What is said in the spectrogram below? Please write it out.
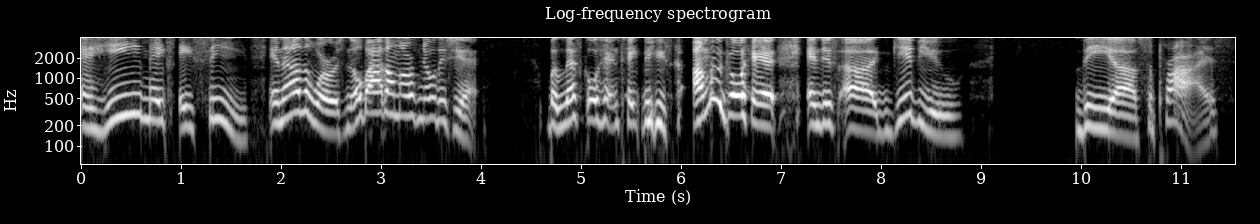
And he makes a scene. In other words, nobody on earth know this yet. But let's go ahead and take these. I'm going to go ahead and just uh, give you the uh, surprise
